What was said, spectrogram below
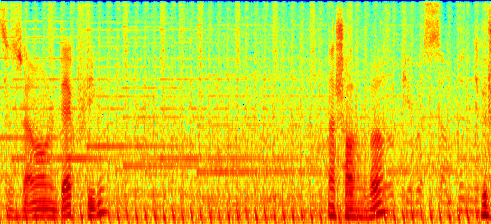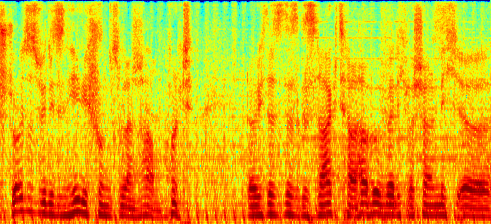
Jetzt müssen wir einmal um den Berg fliegen. Na, schaffen wir. Ich bin stolz, dass wir diesen Heli schon so lange haben. Und dadurch, dass ich das gesagt habe, werde ich wahrscheinlich äh,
